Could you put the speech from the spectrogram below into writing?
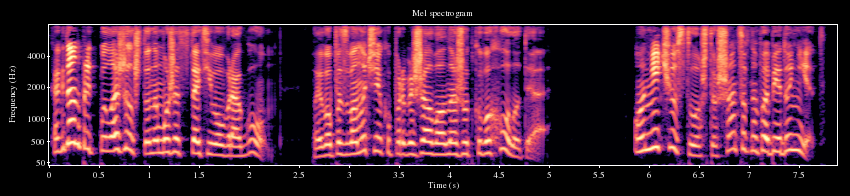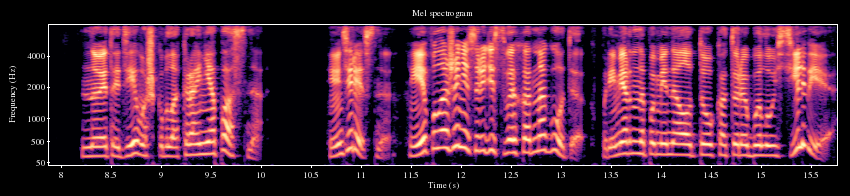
Когда он предположил, что она может стать его врагом, по его позвоночнику пробежала волна жуткого холода. Он не чувствовал, что шансов на победу нет, но эта девушка была крайне опасна. Интересно, ее положение среди своих одногодок примерно напоминало то, которое было у Сильвии?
